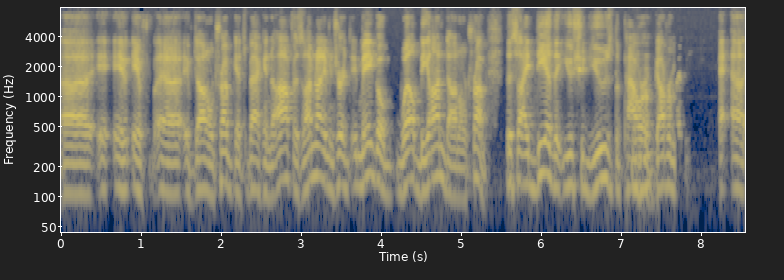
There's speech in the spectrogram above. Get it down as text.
uh, if uh, if Donald Trump gets back into office. And I'm not even sure it may go well beyond Donald Trump. This idea that you should use the power mm-hmm. of government uh,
